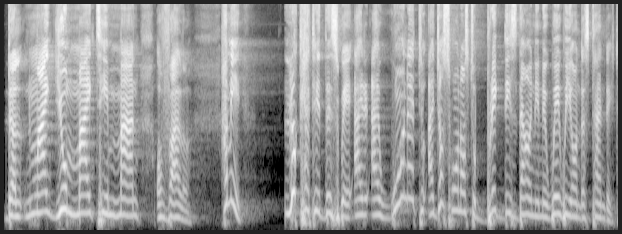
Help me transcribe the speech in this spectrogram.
The you mighty man of valor. I mean, look at it this way. I, I wanted to, I just want us to break this down in a way we understand it.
